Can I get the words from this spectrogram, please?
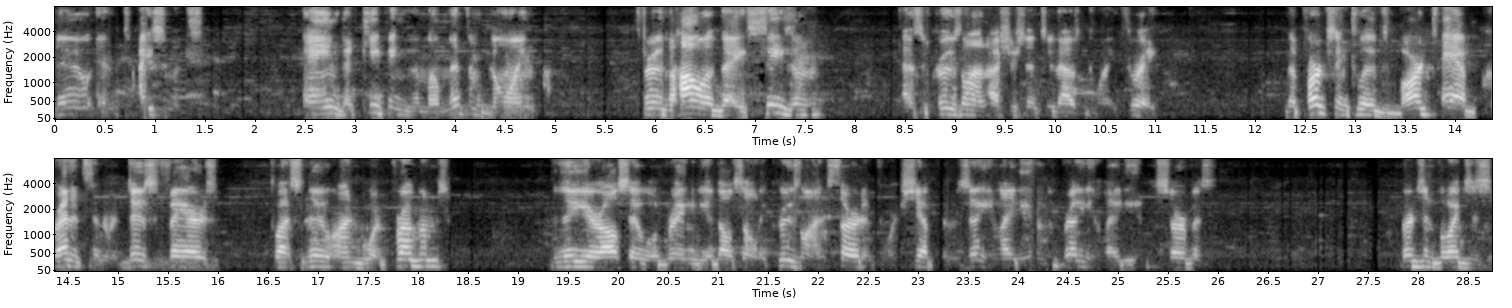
new enticements aimed at keeping the momentum going through the holiday season as the cruise line ushers in 2023. The perks includes bar tab credits and reduced fares, plus new onboard programs, the new year also will bring the adults only cruise line's third and fourth ship, the Resilient Lady and the Brilliant Lady into service. Virgin Voyages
